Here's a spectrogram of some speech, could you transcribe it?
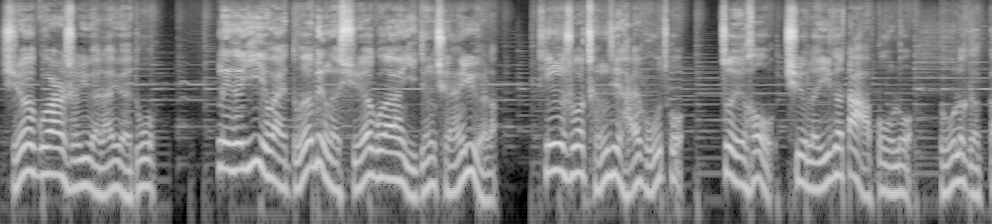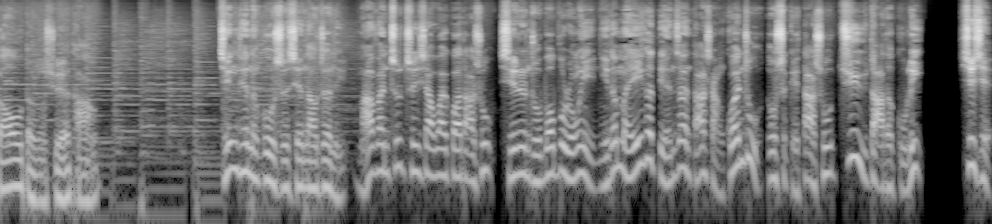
学官是越来越多。那个意外得病的学官已经痊愈了，听说成绩还不错，最后去了一个大部落，读了个高等学堂。今天的故事先到这里，麻烦支持一下外挂大叔，新人主播不容易，你的每一个点赞、打赏、关注都是给大叔巨大的鼓励，谢谢。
